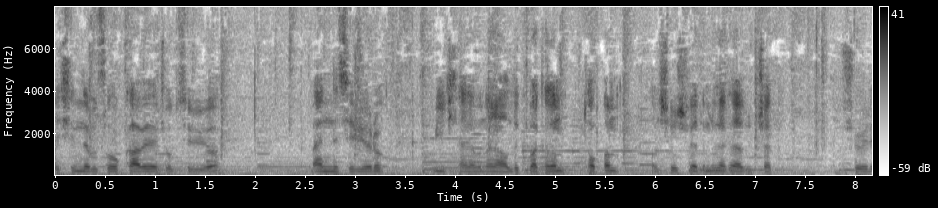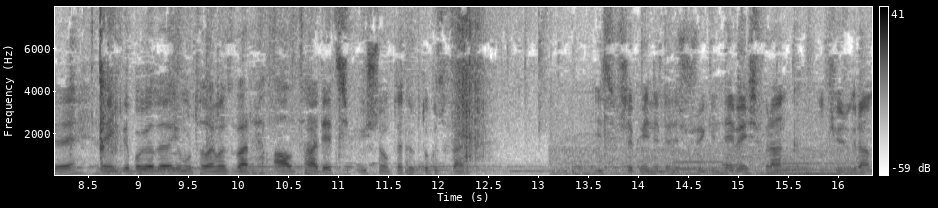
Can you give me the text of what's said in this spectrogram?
Eşim de bu soğuk kahveleri çok seviyor. Ben de seviyorum. Bir iki tane bundan aldık. Bakalım toplam alışveriş fiyatımız ne kadar tutacak. Şöyle renkli boyalı yumurtalarımız var. 6 adet 3.49 frank. İsviçre peynirleri şu şekilde 5 frank 200 gram.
